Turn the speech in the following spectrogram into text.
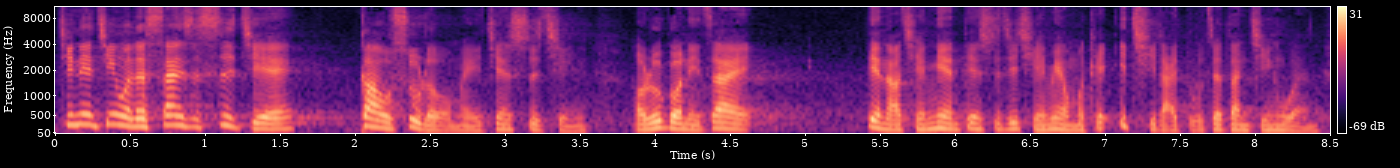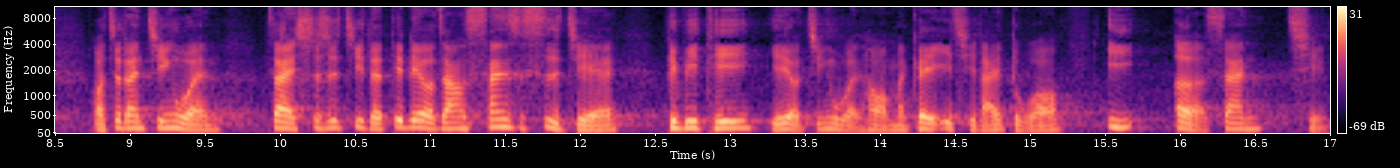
今天经文的三十四节告诉了我们一件事情哦。如果你在电脑前面、电视机前面，我们可以一起来读这段经文哦。这段经文在士师记的第六章三十四节，PPT 也有经文哈，我们可以一起来读哦。一二三，请。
